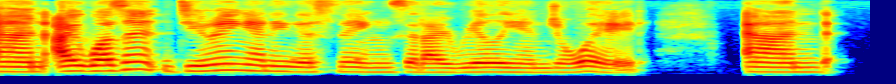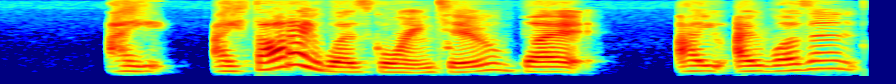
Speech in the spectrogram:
And I wasn't doing any of the things that I really enjoyed. And I I thought I was going to, but I I wasn't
